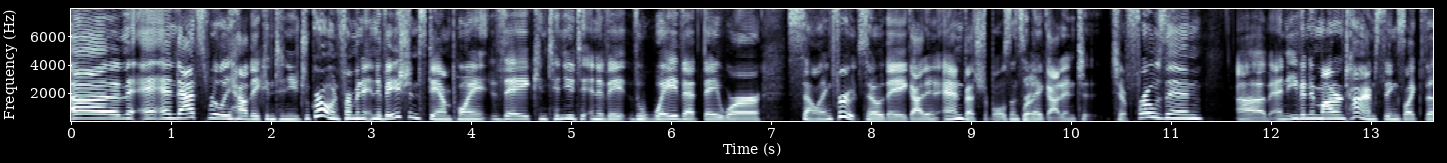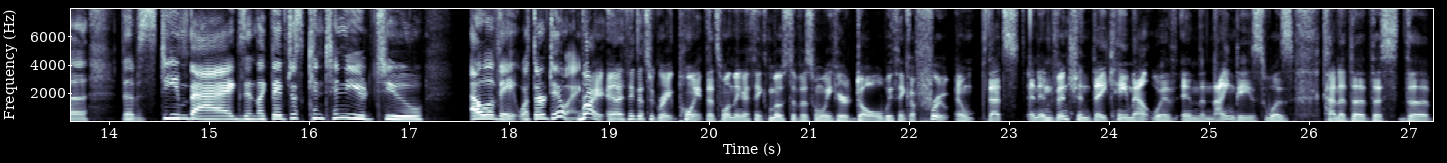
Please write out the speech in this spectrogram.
Um, and that's really how they continue to grow. And from an innovation standpoint, they continue to innovate the way that they were selling fruit. So they got in and vegetables. And so Right. they got into to frozen. Um, and even in modern times, things like the the steam bags and like they've just continued to elevate what they're doing. Right, and I think that's a great point. That's one thing I think most of us, when we hear dole, we think of fruit, and that's an invention they came out with in the '90s. Was kind of the the the,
